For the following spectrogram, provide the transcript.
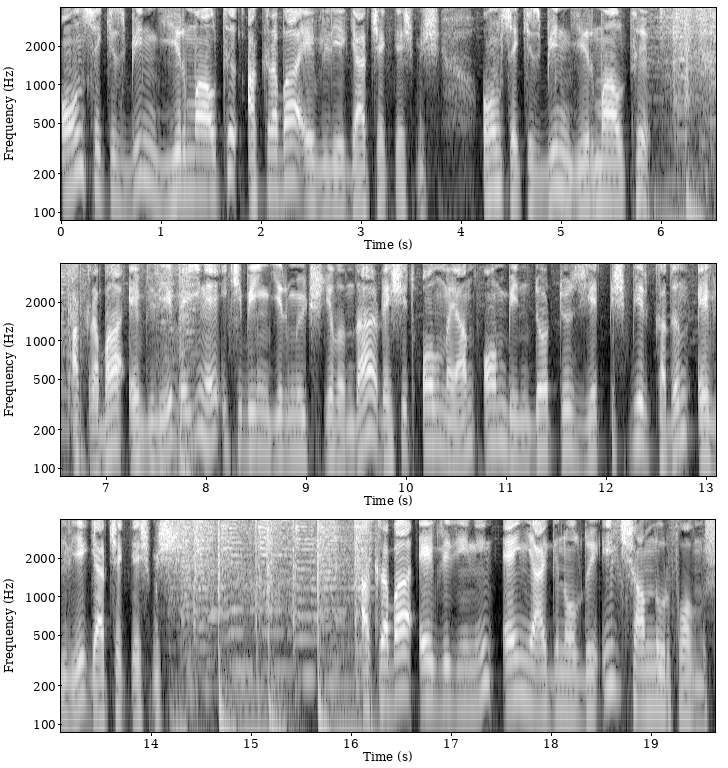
18.026 akraba evliliği gerçekleşmiş. 18.026 akraba evliliği ve yine 2023 yılında reşit olmayan 10.471 kadın evliliği gerçekleşmiş. Akraba evliliğinin en yaygın olduğu il Şanlıurfa olmuş.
